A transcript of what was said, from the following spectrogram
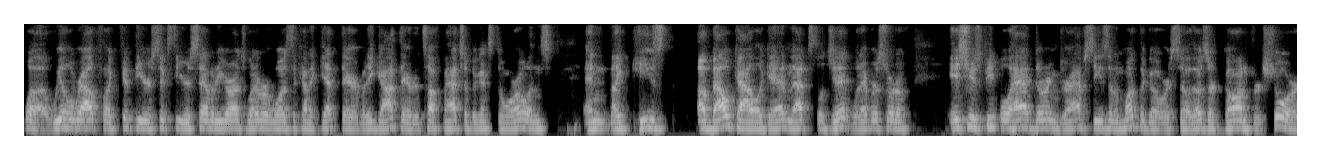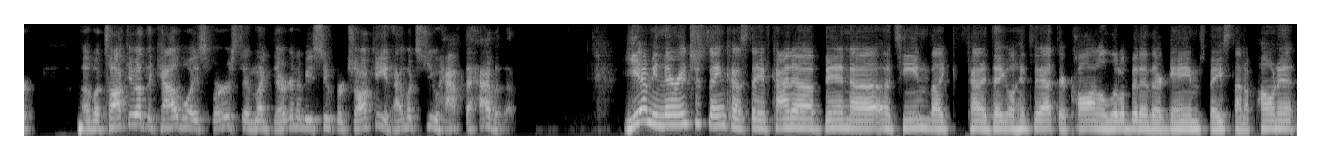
well, a wheel route for like 50 or 60 or 70 yards, whatever it was to kind of get there. But he got there in a tough matchup against New Orleans. And like he's a bell cow again. That's legit. Whatever sort of issues people had during draft season a month ago or so, those are gone for sure. Uh, but talking about the Cowboys first, and like they're going to be super chalky, and how much do you have to have of them? Yeah, I mean they're interesting because they've kind of been a, a, team like kind of Daigle hinted at. They're calling a little bit of their games based on opponent.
